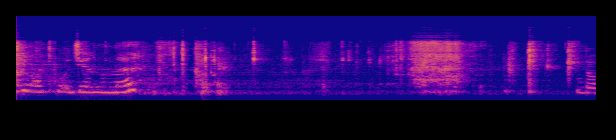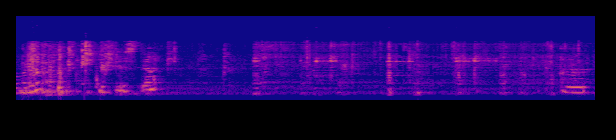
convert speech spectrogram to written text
Światło dzienne. Dobra, już jestem. through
